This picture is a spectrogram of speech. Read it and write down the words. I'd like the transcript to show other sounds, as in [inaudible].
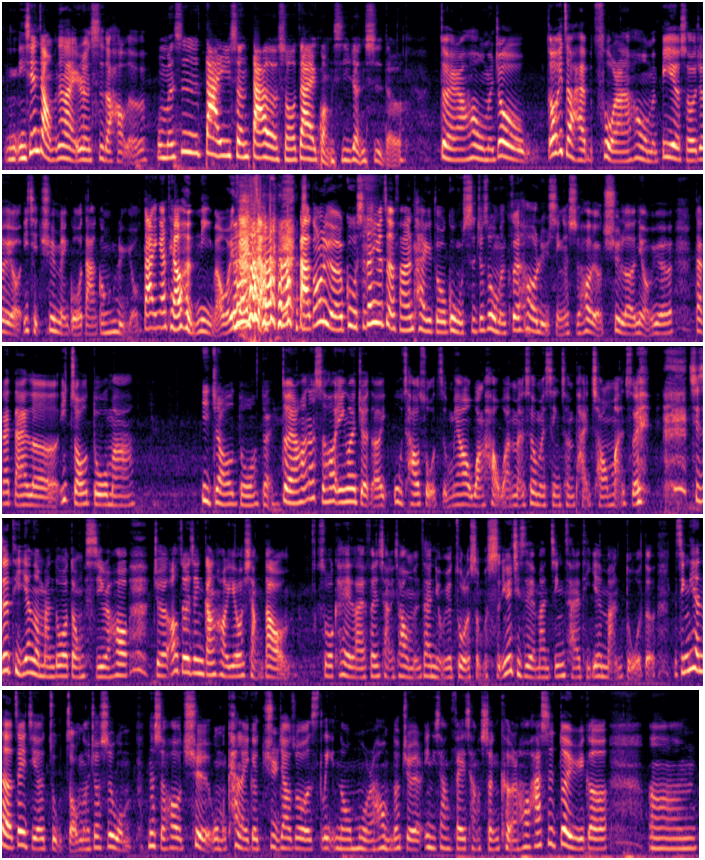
你你先讲我们在哪里认识的？好了，我们是大一升大二的时候在广西认识的。对，然后我们就都一直还不错。然后我们毕业的时候就有一起去美国打工旅游。大家应该听到很腻吧？我一直在讲 [laughs] 打工旅游的故事，但因为真的发生太多故事，就是我们最后旅行的时候有去了纽约，大概待了一周多吗？一周多，对对，然后那时候因为觉得物超所值，我们要玩好玩满，所以我们行程排超满，所以 [laughs] 其实体验了蛮多东西，然后觉得哦，最近刚好也有想到说可以来分享一下我们在纽约做了什么事，因为其实也蛮精彩，体验蛮多的。今天的这一集的主轴呢，就是我们那时候去我们看了一个剧叫做《Sleep No More》，然后我们都觉得印象非常深刻，然后它是对于一个嗯。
